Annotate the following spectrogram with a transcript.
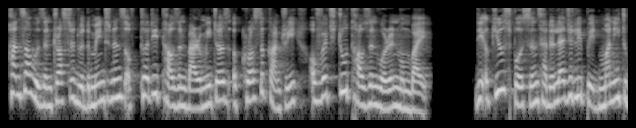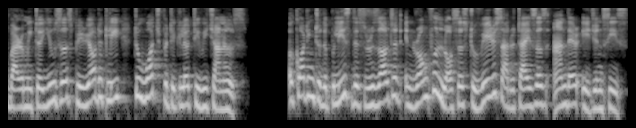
Hansa was entrusted with the maintenance of 30,000 barometers across the country, of which 2,000 were in Mumbai. The accused persons had allegedly paid money to barometer users periodically to watch particular TV channels. According to the police, this resulted in wrongful losses to various advertisers and their agencies.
